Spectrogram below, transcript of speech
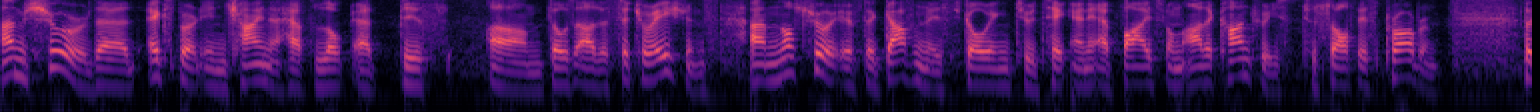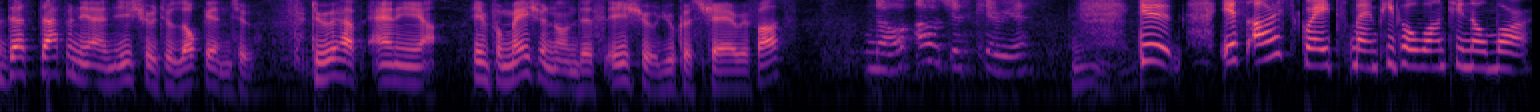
I'm sure that experts in China have looked at this, um, those other situations. I'm not sure if the government is going to take any advice from other countries to solve this problem. But that's definitely an issue to look into. Do you have any information on this issue you could share with us? No, I was just curious. Good. It's always great when people want to know more.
